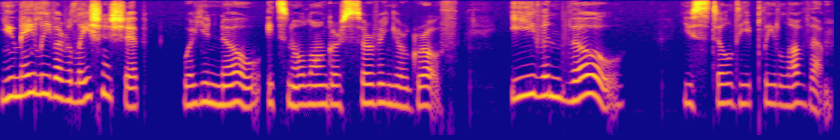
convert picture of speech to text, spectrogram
You may leave a relationship where you know it's no longer serving your growth, even though you still deeply love them.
